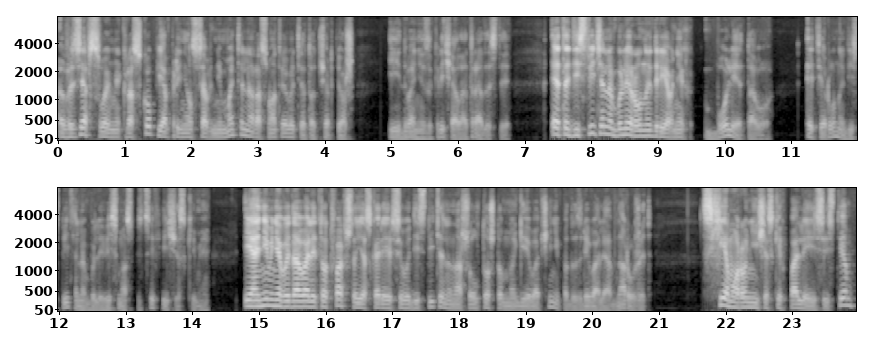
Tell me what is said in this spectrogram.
Взяв свой микроскоп, я принялся внимательно рассматривать этот чертеж и едва не закричал от радости. Это действительно были руны древних. Более того, эти руны действительно были весьма специфическими — и они мне выдавали тот факт, что я, скорее всего, действительно нашел то, что многие вообще не подозревали обнаружить. Схему рунических полей и систем,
